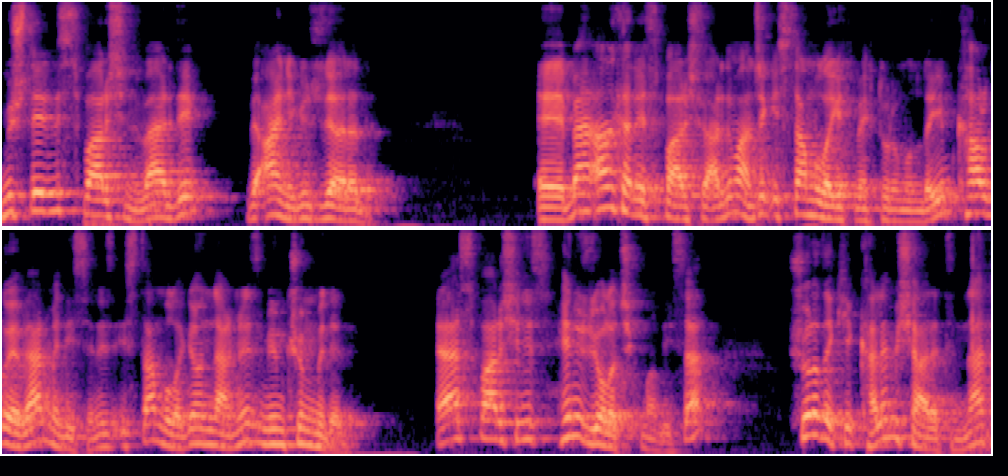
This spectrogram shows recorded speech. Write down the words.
Müşteriniz siparişini verdi ve aynı gün sizi aradı. Ee, ben Ankara'ya sipariş verdim ancak İstanbul'a gitmek durumundayım. Kargoya vermediyseniz İstanbul'a göndermeniz mümkün mü dedi. Eğer siparişiniz henüz yola çıkmadıysa şuradaki kalem işaretinden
